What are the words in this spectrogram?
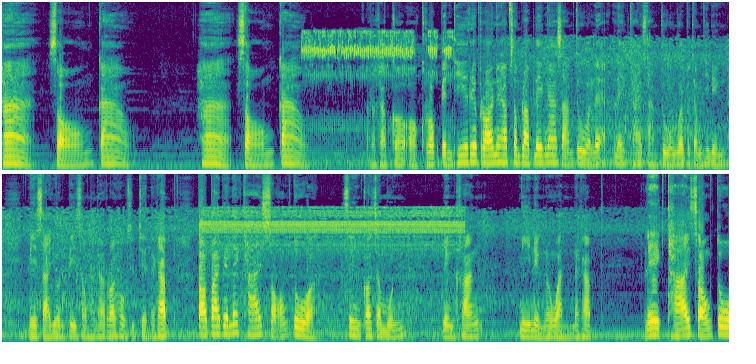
5 2 9 5 2 9นะครับก็ออกครบเป็นที่เรียบร้อยนะครับสำหรับเลขหน้า 3 ตัว และเลขท้าย 3 ตัวงวดประจำวันที่ 1 เมษายนปี 2567 นะครับ ต่อไปเป็นเลขท้าย 2 ตัว ซึ่งก็จะหมุน 1 ครั้งมี 1 รางวัลนะครับ เลขท้าย 2 ตัว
